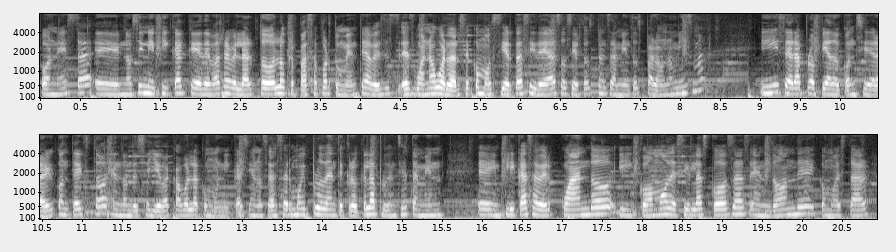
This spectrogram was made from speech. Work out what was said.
honesta, eh, no significa que debas revelar todo lo que pasa por tu mente. A veces es bueno guardarse como ciertas ideas o ciertos pensamientos para uno misma y ser apropiado, considerar el contexto en donde se lleva a cabo la comunicación, o sea, ser muy prudente. Creo que la prudencia también eh, implica saber cuándo y cómo decir las cosas, en dónde, cómo estar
